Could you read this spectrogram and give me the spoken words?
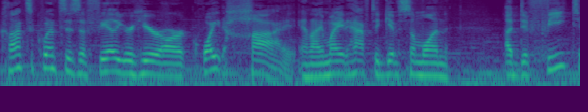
consequences of failure here are quite high, and I might have to give someone a defeat,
